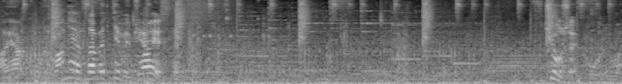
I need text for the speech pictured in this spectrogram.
A ja kurwa nie nawet nie wiem gdzie ja jestem. W dziurze kurwa.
